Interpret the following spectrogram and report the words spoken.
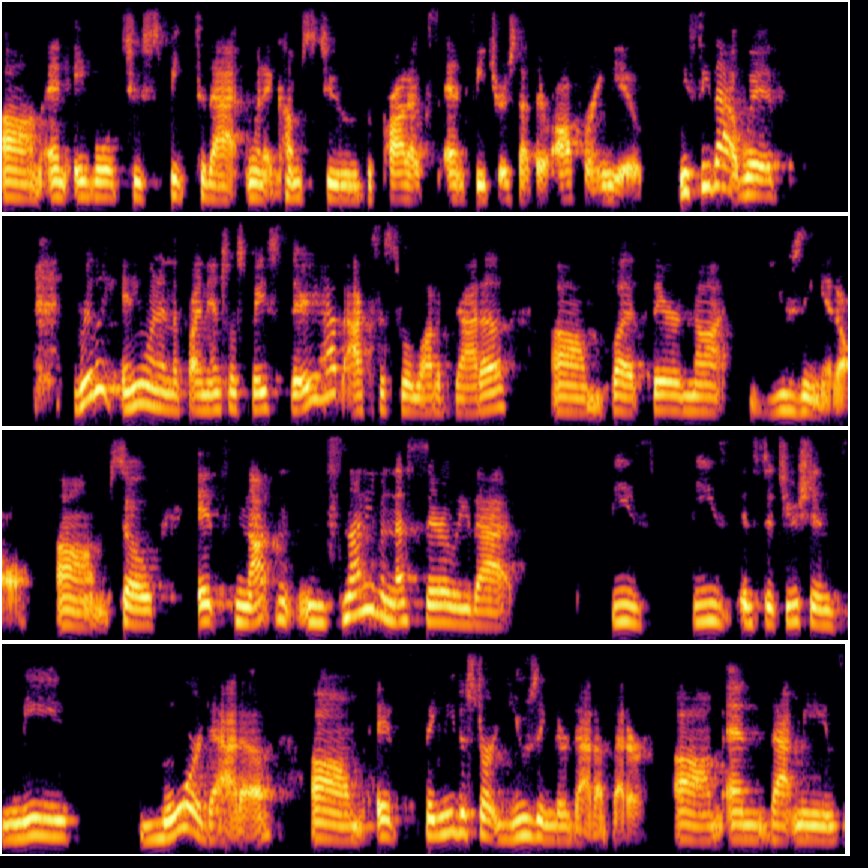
um, and able to speak to that when it comes to the products and features that they're offering you. We see that with really anyone in the financial space, they have access to a lot of data, um, but they're not using it all. Um, so it's not it's not even necessarily that these these institutions need more data. Um, it's they need to start using their data better, um, and that means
